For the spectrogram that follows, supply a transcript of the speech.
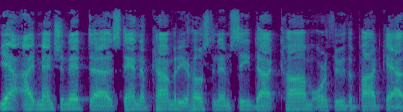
Yeah, I mentioned it. Uh, Stand up comedy or hostandmc.com or through the podcast.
